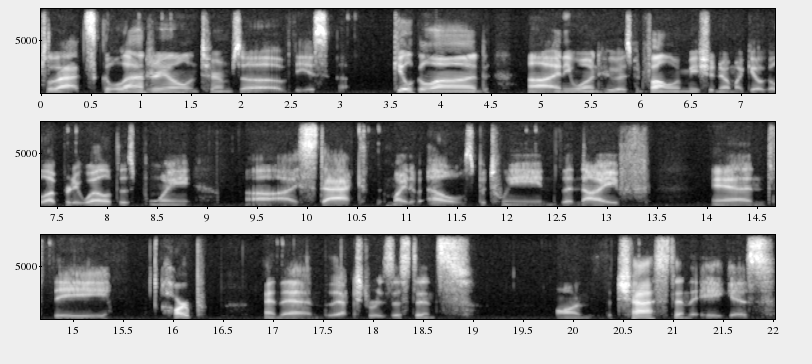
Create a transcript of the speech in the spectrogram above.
so that's Galadriel in terms of the uh, Gil-galad. Uh, anyone who has been following me should know my Gil-galad pretty well at this point. Uh, I stack Might of Elves between the knife and the harp, and then the extra resistance on the chest and the Aegis.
